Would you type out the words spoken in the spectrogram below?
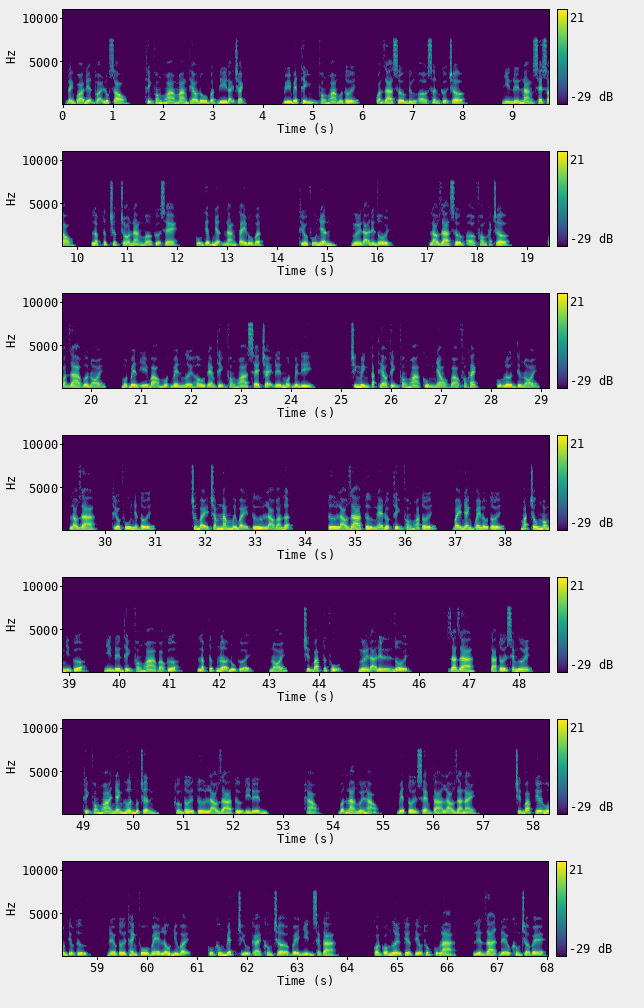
Đánh quá điện thoại lúc sau, thịnh phong hoa mang theo đồ vật đi đại trạch. Vì biết thịnh phong hoa muốn tới, quản gia sớm đứng ở sân cửa chờ. Nhìn đến nàng xe sau, lập tức trước cho nàng mở cửa xe, cũng tiếp nhận nàng tay đồ vật. Thiếu phu nhân, người đã đến rồi. Lao ra sớm ở phòng khách chờ. Quản gia vừa nói, một bên ý bảo một bên người hầu đem thịnh phong hoa xe chạy đến một bên đi. Chính mình tắt theo thịnh phong hoa cùng nhau vào phòng khách, cũng lớn tiếng nói, lao ra, thiếu phu nhân tới. chương 757 tư lão đoán giận. Tư lão gia tử nghe được thịnh phong hoa tới, bay nhanh quay đầu tới, mắt trông mong nhìn cửa, nhìn đến thịnh phong hoa vào cửa, lập tức nở nụ cười, nói, chiến bác tức phụ, ngươi đã đến, đến rồi. Ra ra, ta tới xem ngươi. Thịnh phong hoa nhanh hơn bước chân, hướng tới tư lão gia tử đi đến. Hảo, vẫn là ngươi hảo, biết tới xem ta lão già này. Chiến bác kia hôn tiểu tử, đều tới thành phố B lâu như vậy, cũng không biết chịu cái không trở về nhìn xem ta. Còn có ngươi kia tiểu thúc cũng là, liền ra đều không trở về.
